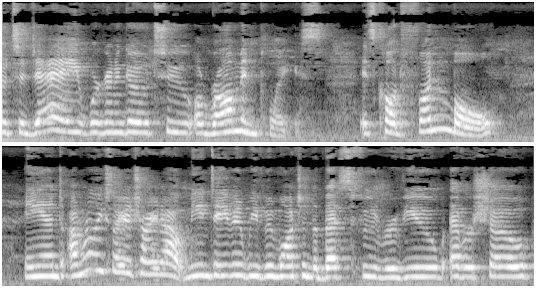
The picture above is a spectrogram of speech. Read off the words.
So today we're gonna go to a ramen place. It's called Fun Bowl. And I'm really excited to try it out. Me and David, we've been watching the best food review ever show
